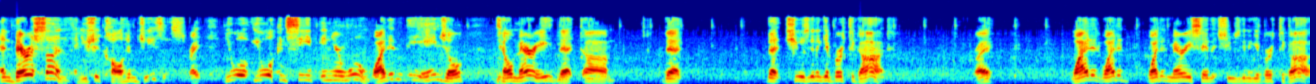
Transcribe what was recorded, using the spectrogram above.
and bear a son, and you should call him Jesus, right? You will you will conceive in your womb. Why didn't the angel tell Mary that um, that that she was going to give birth to God, right? Why did why did why did Mary say that she was going to give birth to God?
